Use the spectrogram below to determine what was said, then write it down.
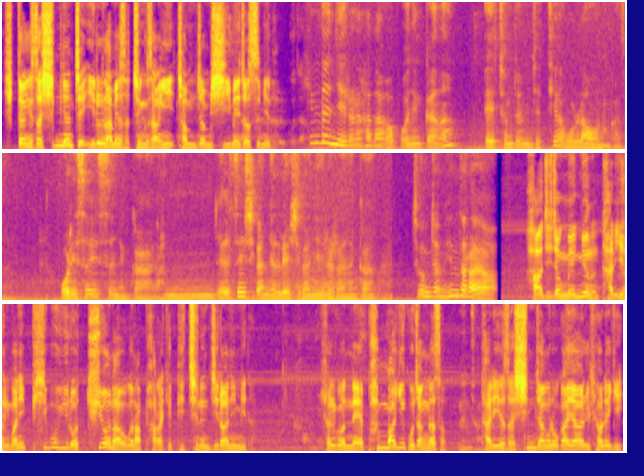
식당에서 10년째 일을 하면서 증상이 점점 심해졌습니다. 힘든 일을 하다가 보니까는 예, 점점 이제 튀어 올라오는 거죠. 오래 서 있으니까 한 13시간, 14시간 일을 하니까 점점 힘들어요. 하지정맥류는 다리 혈관이 피부 위로 튀어나오거나 파랗게 비치는 질환입니다. 혈관 내 판막이 고장나서 다리에서 심장으로 가야 할 혈액이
